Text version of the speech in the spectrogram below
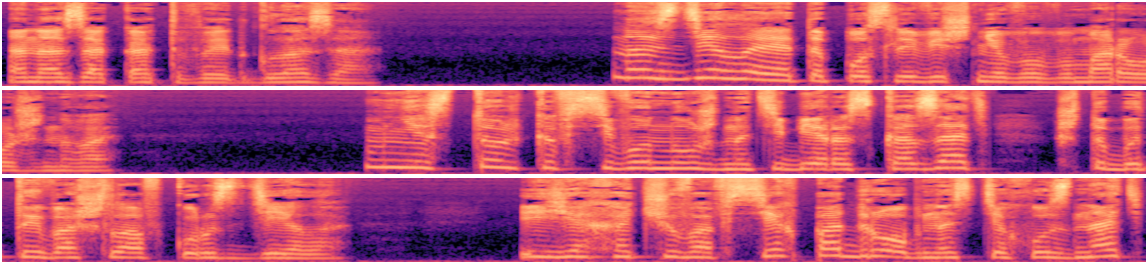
Она закатывает глаза. «Но сделай это после вишневого мороженого. Мне столько всего нужно тебе рассказать, чтобы ты вошла в курс дела и я хочу во всех подробностях узнать,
